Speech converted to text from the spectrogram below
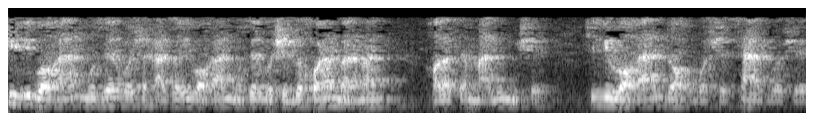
چیزی واقعا مضر باشه غذایی واقعا مضر باشه بخورم برای من حالت معلوم میشه. چیزی واقعا داغ باشه سرد باشه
